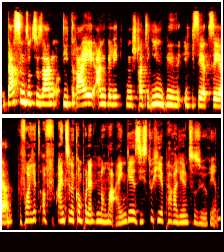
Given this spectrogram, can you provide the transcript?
das sind sozusagen die drei angelegten Strategien, wie ich sie jetzt sehe. Bevor ich jetzt auf einzelne Komponenten nochmal eingehe, siehst du hier Parallelen zu Syrien?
